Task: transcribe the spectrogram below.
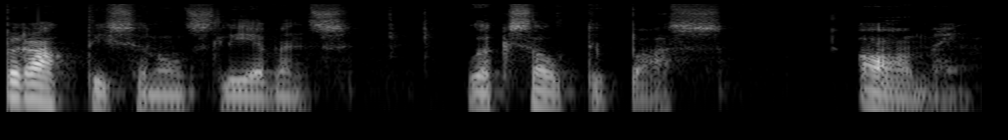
prakties in ons lewens ook sal toepas. Amen.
